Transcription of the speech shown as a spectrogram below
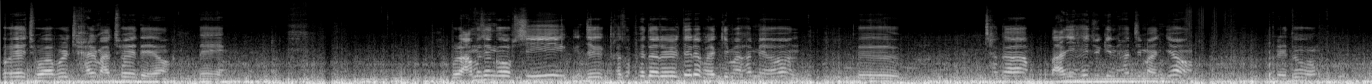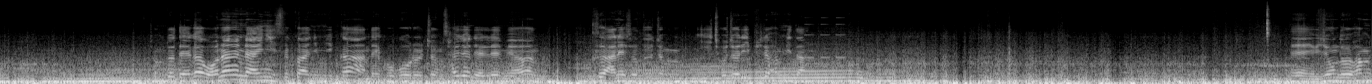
그거의 조합을 잘 맞춰야 돼요. 네. 뭘 아무 생각 없이 이제 가속 페달을 때려 밟기만 하면 그 차가 많이 해주긴 하지만요. 그래도 좀 더 내가 원하는 라인이 있을 거 아닙니까? 네, 그거를 좀 살려내려면 그 안에서도 좀 이 조절이 필요합니다. 네, 이 정도 하면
